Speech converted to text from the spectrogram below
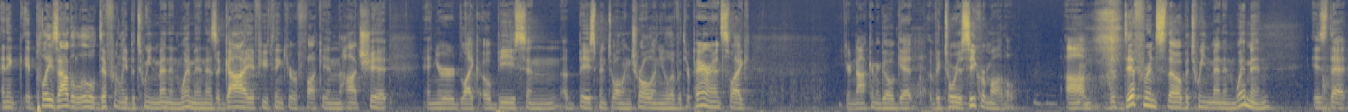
And it, it plays out a little differently between men and women. As a guy, if you think you're fucking hot shit and you're like obese and a basement dwelling troll and you live with your parents, like you're not going to go get a Victoria's Secret model. Um, the difference, though, between men and women is that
